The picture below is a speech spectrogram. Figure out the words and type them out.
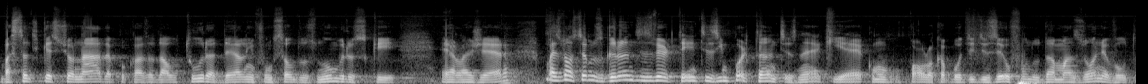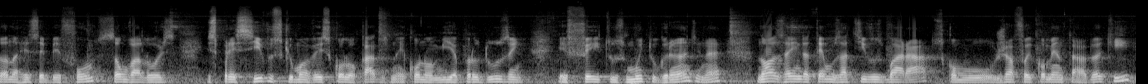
bastante questionada por causa da altura dela em função dos números que ela gera, mas nós temos grandes vertentes importantes, né, que é, como o Paulo acabou de dizer, o Fundo da Amazônia voltando a receber fundos, são valores expressivos que, uma vez colocados na economia, produzem efeitos muito grandes. Né? Nós ainda temos ativos baratos, como já foi comentado aqui,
